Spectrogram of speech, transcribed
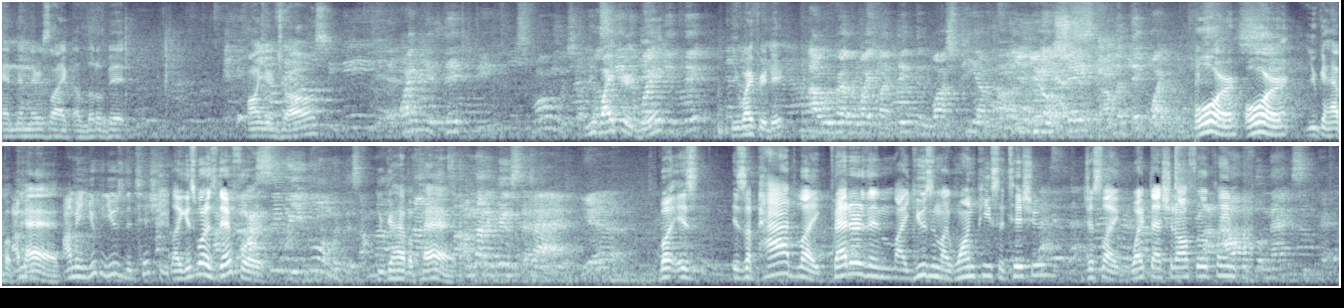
and then there's like a little bit on your drawers. Wipe your dick, B. What's wrong with y'all? You wipe your to wipe dick? your dick? You wipe your dick, I would rather wipe my dick than wash pee out my You know, shave. I'm a dick wiper. or or you can have a I mean, pad. I mean, you can use the tissue. Like it's what it's there I for. see where you're going with this. I'm not, You can have I'm a pad. against- I'm not against that. Yeah. But is is a pad like better than like using like one piece of tissue? Just like wipe that shit off real clean. Alpha Maxi pad.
